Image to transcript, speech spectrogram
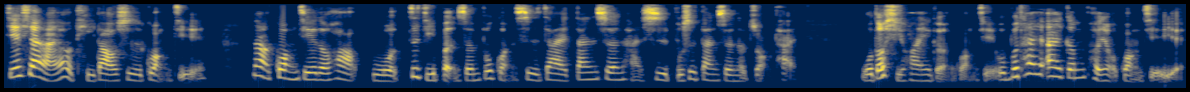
接下来要提到是逛街，那逛街的话，我自己本身不管是在单身还是不是单身的状态。我都喜欢一个人逛街，我不太爱跟朋友逛街耶，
